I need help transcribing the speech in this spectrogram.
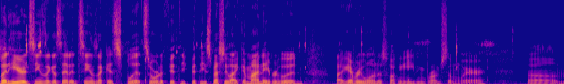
But here it seems like I said, it seems like it's split sort of 50-50, especially like in my neighborhood, like everyone is fucking eating brunch somewhere. Um,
